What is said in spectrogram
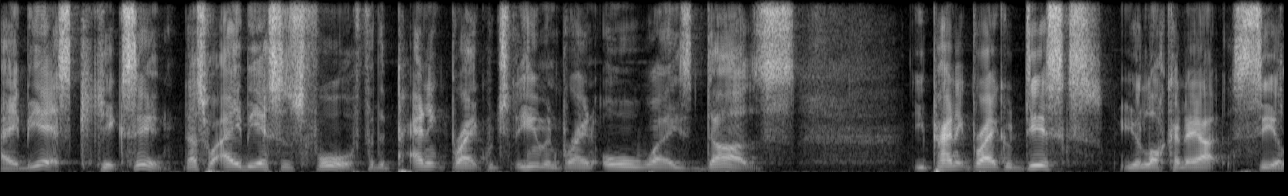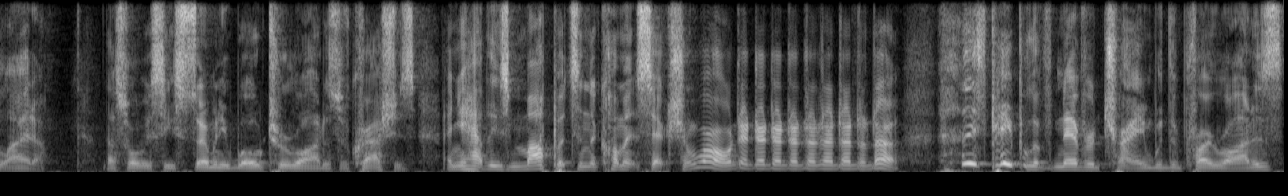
ABS kicks in. That's what ABS is for, for the panic brake, which the human brain always does. You panic brake with discs, you're locking out, see you later. That's why we see so many World Tour riders with crashes. And you have these Muppets in the comment section. Whoa, da, da, da. These people have never trained with the pro riders.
